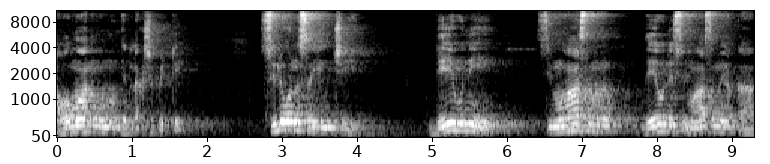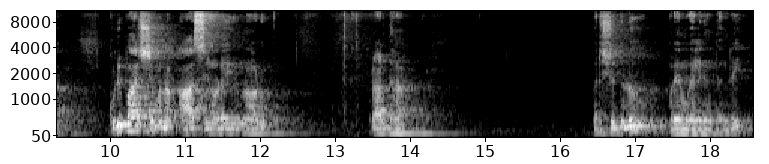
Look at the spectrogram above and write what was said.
అవమానమును నిర్లక్ష్యపెట్టి సిలువను సహించి దేవుని సింహాసనం దేవుని సింహాసనం యొక్క కుడిపార్శ్వమున ఆసీనుడై ఉన్నాడు. ప్రార్థన. పరిశుద్ధులు ప్రేమ కలిగిన తండ్రి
